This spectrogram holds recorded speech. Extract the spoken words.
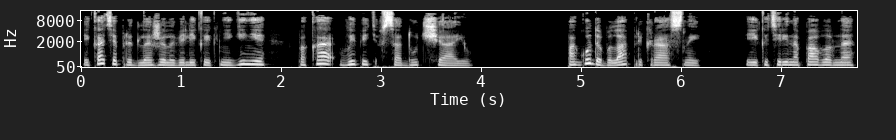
и Катя предложила великой княгине пока выпить в саду чаю. Погода была прекрасной, и Екатерина Павловна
